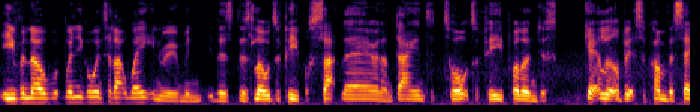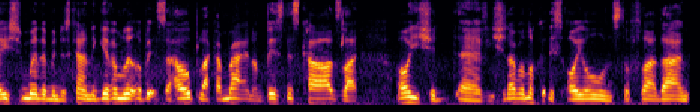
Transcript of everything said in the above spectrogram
Even though when you go into that waiting room and there's there's loads of people sat there, and I'm dying to talk to people and just get a little bits of conversation with them and just kind of give them little bits of hope. Like I'm writing on business cards, like, oh, you should uh, you should have a look at this oil and stuff like that. And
